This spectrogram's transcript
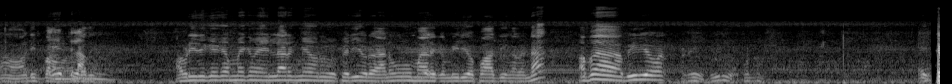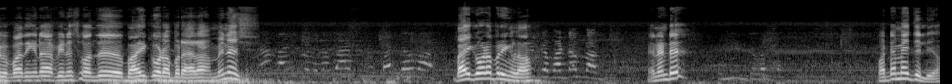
ஆ அடிப்பாங்க? அப்படி இருக்க எல்லாருக்குமே ஒரு பெரிய ஒரு அனுபவமாக இருக்கும் வீடியோ பார்த்தீங்கன்னா அப்போ வீடியோ வீடியோ இப்போ பார்த்தீங்கன்னா வினஸ் வந்து பைக் ஓட போகிறாரா மினஷ் பைக் ஓட போகிறீங்களா என்னண்டு? பட்டமே தெரியலையோ?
